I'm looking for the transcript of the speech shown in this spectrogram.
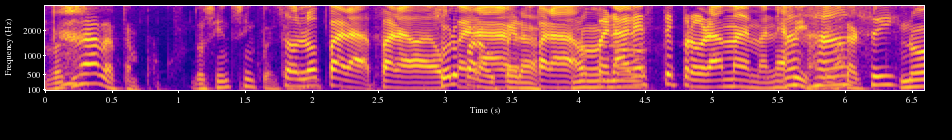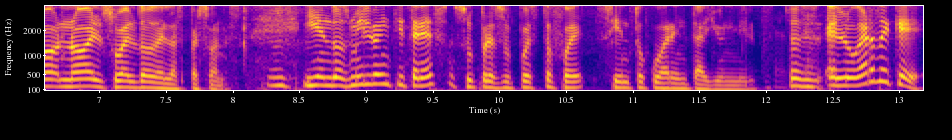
No es nada tampoco, 250. Solo para, para Solo para operar. Para No, operar no. este programa de. Sí, Ajá, exacto. sí. No, no el sueldo de las personas. Y en 2023 su presupuesto fue 141 mil. Entonces, en lugar de que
